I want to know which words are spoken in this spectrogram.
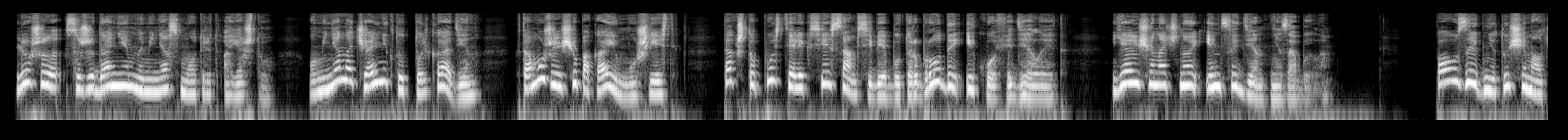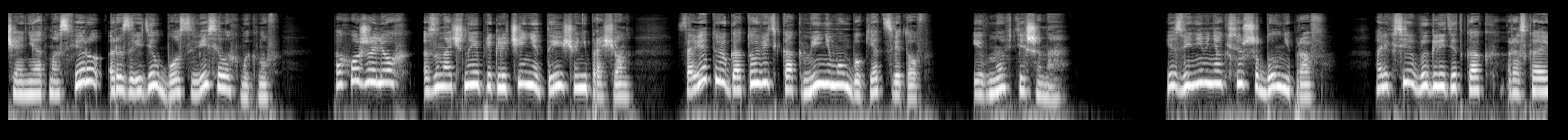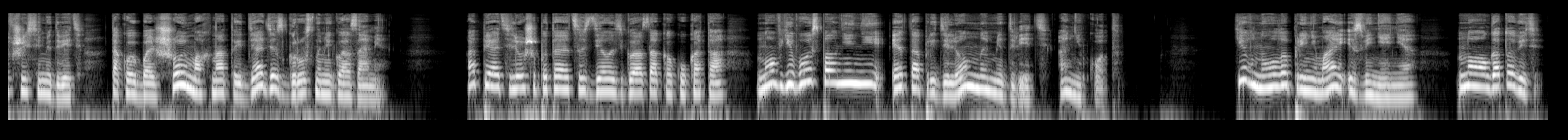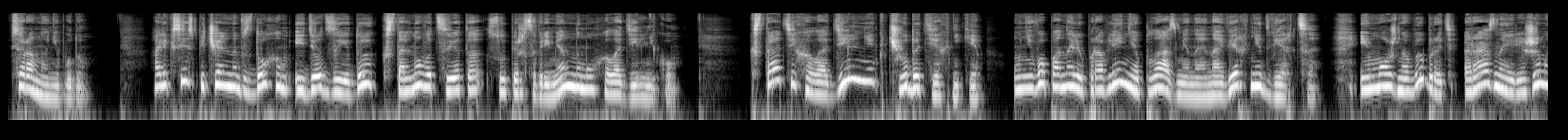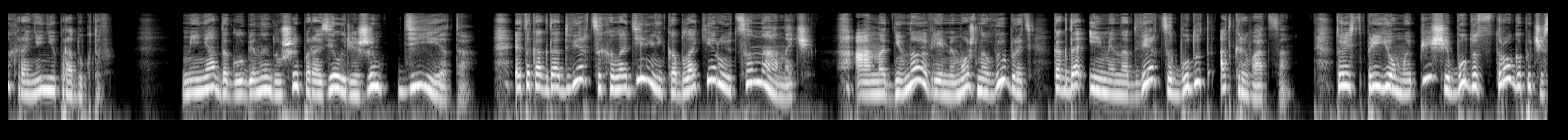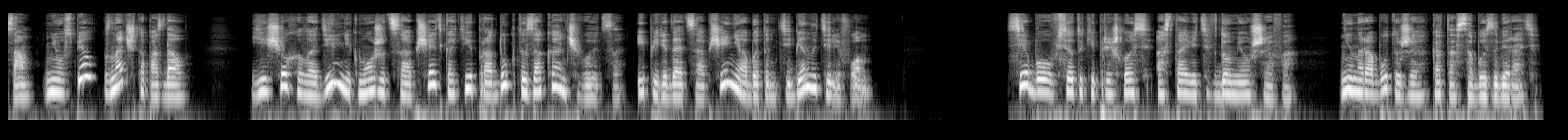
Лёша с ожиданием на меня смотрит, а я что? У меня начальник тут только один. К тому же еще пока и муж есть. Так что пусть Алексей сам себе бутерброды и кофе делает. Я еще ночной инцидент не забыла. Пауза и гнетущее молчание атмосферу разрядил босс, весело хмыкнув. «Похоже, Лех, за ночные приключения ты еще не прощен. Советую готовить как минимум букет цветов». И вновь тишина. «Извини меня, Ксюша, был неправ. Алексей выглядит как раскаявшийся медведь, такой большой мохнатый дядя с грустными глазами. Опять Леша пытается сделать глаза, как у кота, но в его исполнении это определенно медведь, а не кот. Кивнула, принимая извинения, но готовить все равно не буду. Алексей с печальным вздохом идет за едой к стального цвета суперсовременному холодильнику. Кстати, холодильник – чудо техники. У него панель управления плазменная на верхней дверце, и можно выбрать разные режимы хранения продуктов. Меня до глубины души поразил режим «диета». Это когда дверцы холодильника блокируются на ночь, а на дневное время можно выбрать, когда именно дверцы будут открываться. То есть приемы пищи будут строго по часам. Не успел, значит опоздал. Еще холодильник может сообщать, какие продукты заканчиваются, и передать сообщение об этом тебе на телефон. Себу все-таки пришлось оставить в доме у шефа. Не на работу же кота с собой забирать.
